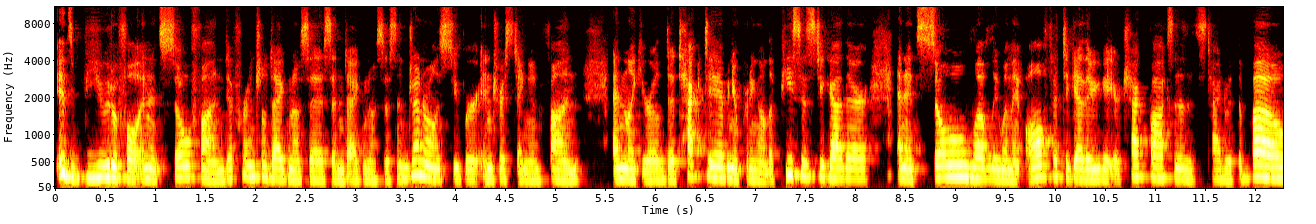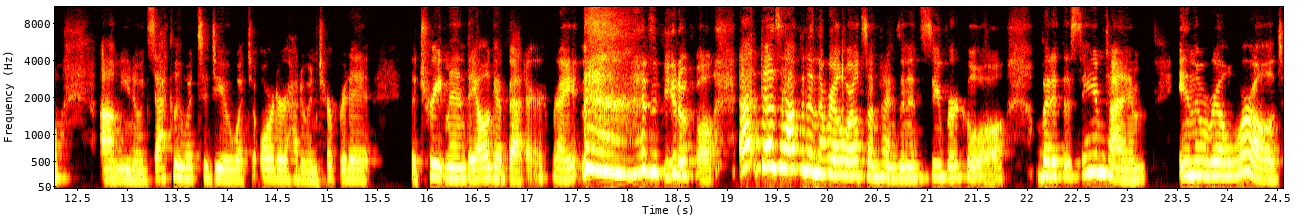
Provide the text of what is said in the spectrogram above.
it's beautiful and it's so fun. Differential diagnosis and diagnosis in general is super interesting and fun. And like you're a detective and you're putting all the pieces together. And it's so lovely when they all fit together. You get your check boxes, it's tied with a bow. Um, you know exactly what to do, what to order, how to interpret it the treatment, they all get better, right? That's beautiful. That does happen in the real world sometimes, and it's super cool. But at the same time, in the real world,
